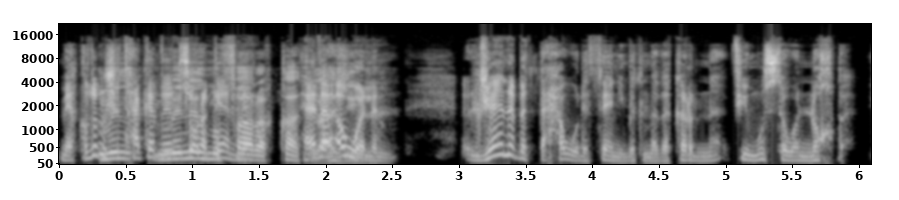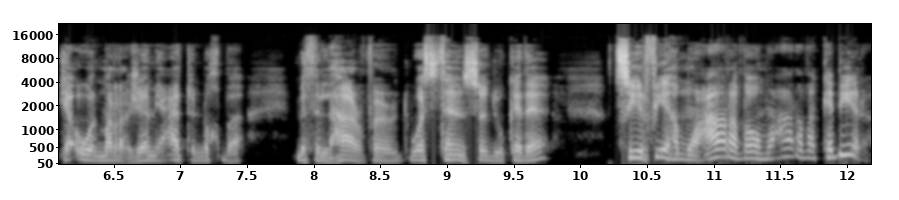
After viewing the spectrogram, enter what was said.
ما يقدروش يتحكموا بصورة كاملة. هذا العجيبة. اولا. الجانب التحول الثاني مثل ما ذكرنا في مستوى النخبة. لأول مرة جامعات النخبة مثل هارفارد وستانفورد وكذا تصير فيها معارضة ومعارضة كبيرة.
